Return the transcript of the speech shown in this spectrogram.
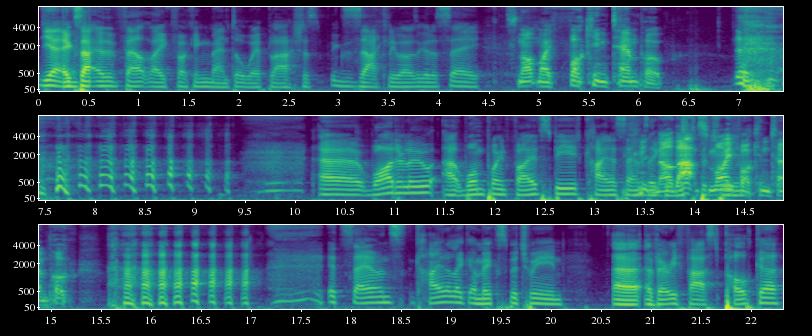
Yeah, exactly. It felt like fucking mental whiplash. Is exactly what I was gonna say. It's not my fucking tempo. Uh, Waterloo at 1.5 speed kind of sounds like now a that's my fucking tempo. it sounds kind of like a mix between uh, a very fast polka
